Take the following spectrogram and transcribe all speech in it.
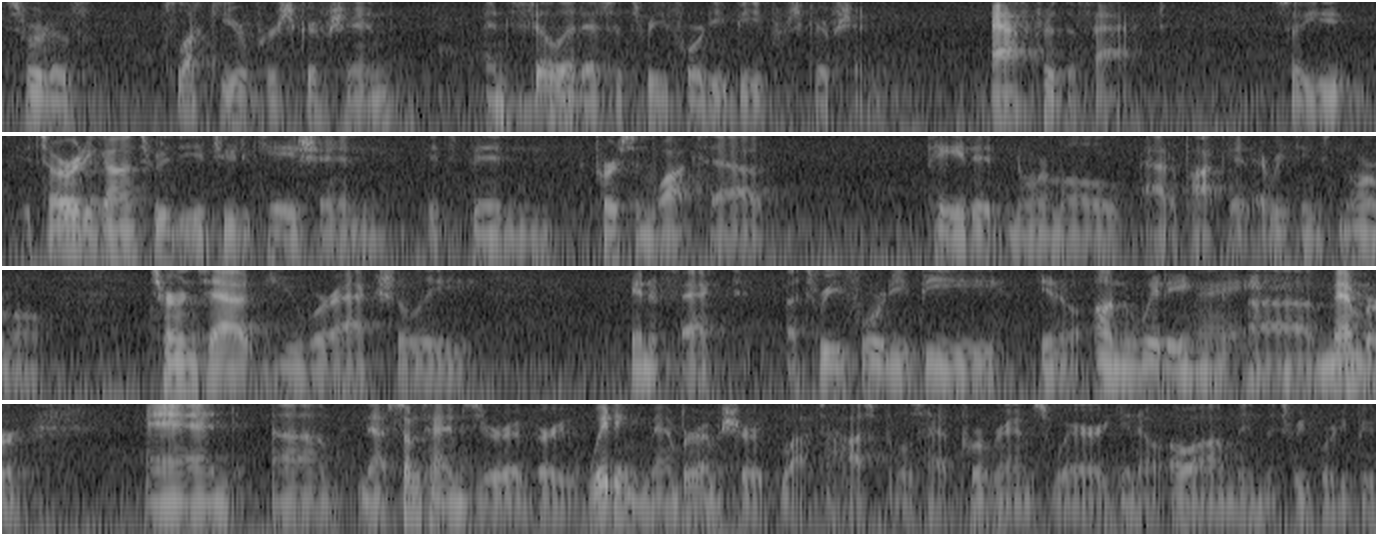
sort of pluck your prescription and fill it as a 340B prescription after the fact. So you, it's already gone through the adjudication. It's been the person walks out, paid it normal, out of pocket, everything's normal. Turns out you were actually, in effect, a 340B, you know, unwitting right. uh, member. And um, now sometimes you're a very witting member. I'm sure lots of hospitals have programs where, you know, oh, I'm in the 340B.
